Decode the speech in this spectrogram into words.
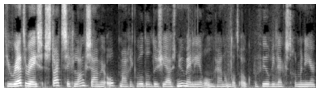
die red race start zich langzaam weer op. Maar ik wil er dus juist nu mee leren omgaan. Om dat ook op een veel relaxtere manier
